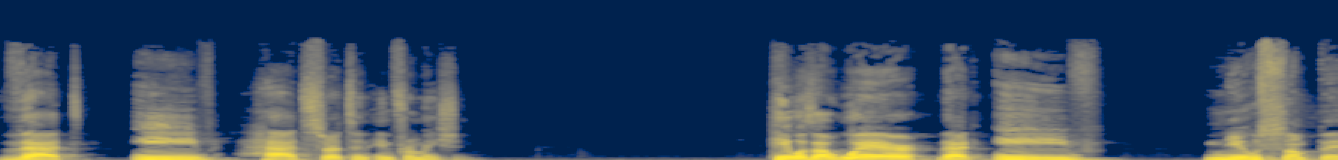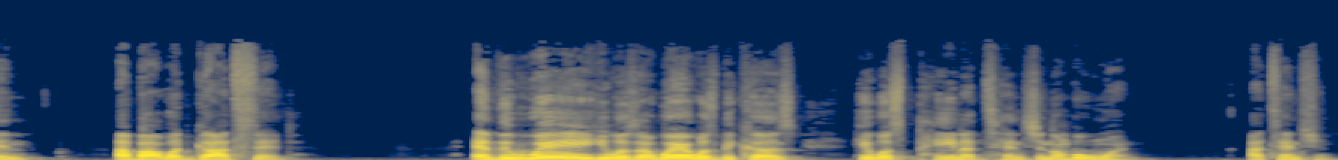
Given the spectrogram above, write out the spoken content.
that Eve had certain information. He was aware that Eve knew something about what God said. And the way he was aware was because He was paying attention. Number one, attention.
